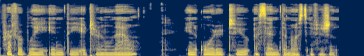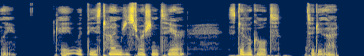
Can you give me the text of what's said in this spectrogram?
preferably in the eternal now, in order to ascend the most efficiently. Okay, with these time distortions here, it's difficult to do that.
